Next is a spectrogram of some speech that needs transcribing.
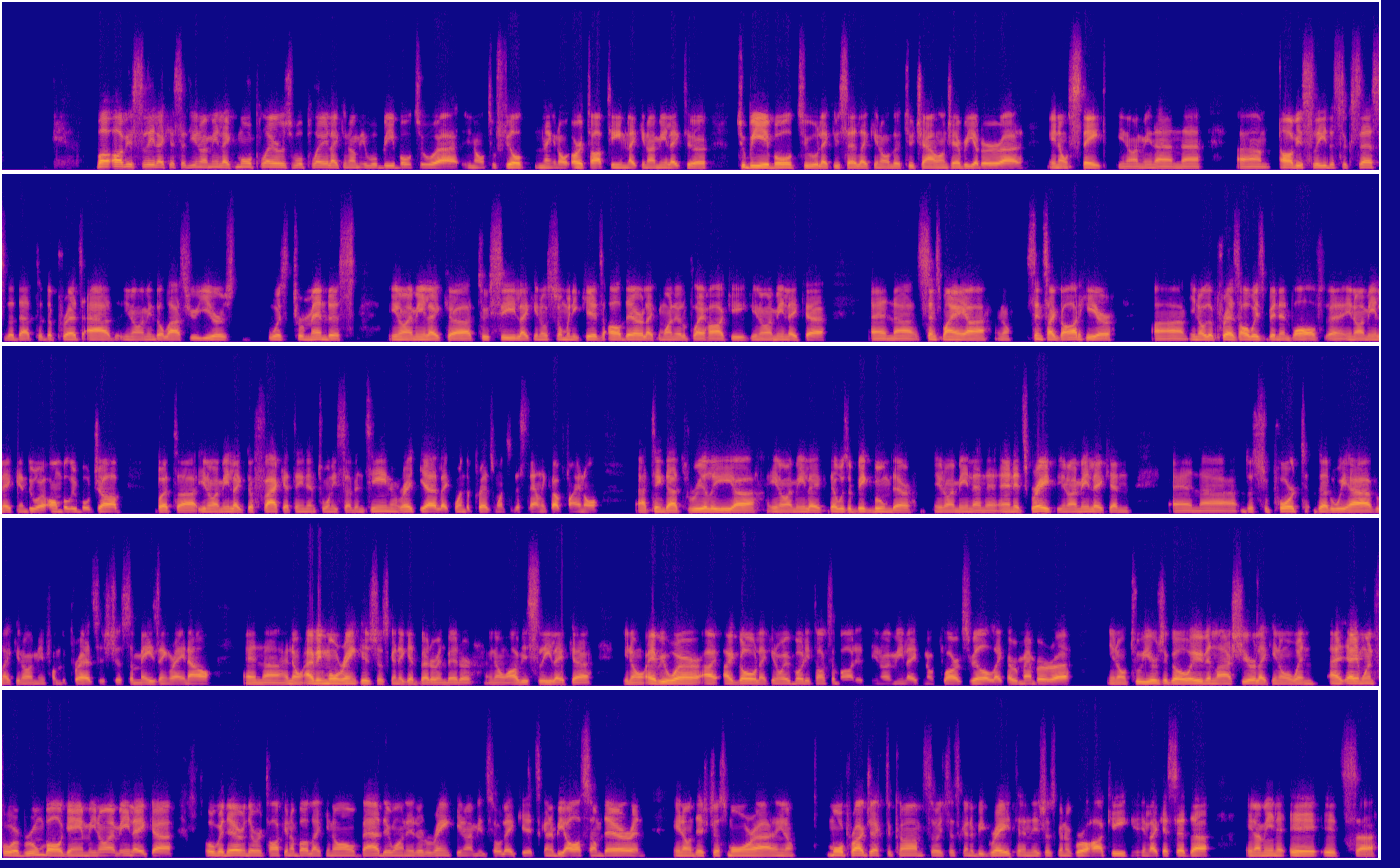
Well obviously like i said you know i mean? Like more players will play like you know i mean? We'll be able to uh you know to field you know our top team like you know i mean? Like to to be able to like you said like you know the to challenge every other uh you know state you know i mean? And uh um obviously the success that that the preds had you know i mean? The last few years was tremendous you know i mean? Like uh to see like you know so many kids out there like wanting to play hockey you know i mean? Like uh and uh, since my, uh, you know, since I got here, uh, you know, the Preds always been involved. Uh, you know, I mean, like, and do an unbelievable job. But uh, you know, I mean, like the fact I think in 2017, right? Yeah, like when the Preds went to the Stanley Cup final, I think that really, uh, you know, I mean, like there was a big boom there. You know, I mean, and and it's great. You know, I mean, like and and uh, the support that we have, like you know, I mean, from the Preds is just amazing right now and uh, I know having more rank is just going to get better and better. You know, obviously, like uh, you know, everywhere I, I go, like you know, everybody talks about it. You know, I mean, like you know, Clarksville. Like I remember, uh, you know, two years ago, even last year, like you know, when I, I went for a broom ball game. You know, I mean, like uh, over there, and they were talking about like you know how bad they wanted a rink. You know, I mean, so like it's going to be awesome there, and you know, there's just more, uh, you know, more project to come. So it's just going to be great, and it's just going to grow hockey. And like I said, uh, you know, I mean, it, it, it's uh,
